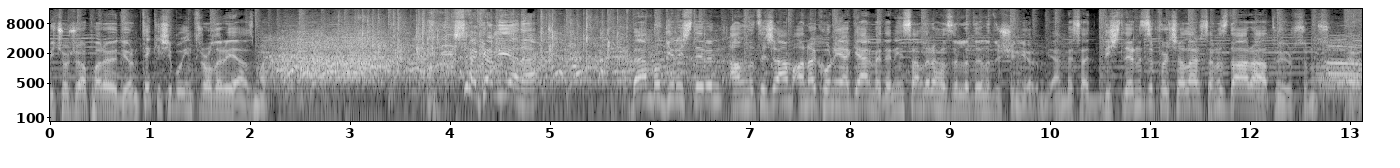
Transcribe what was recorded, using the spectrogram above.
Bir çocuğa para ödüyorum. Tek işi bu introları yazmak. Şaka bir yana. Ben bu girişlerin anlatacağım ana konuya gelmeden insanları hazırladığını düşünüyorum. Yani mesela dişlerinizi fırçalarsanız daha rahat uyursunuz. Evet.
